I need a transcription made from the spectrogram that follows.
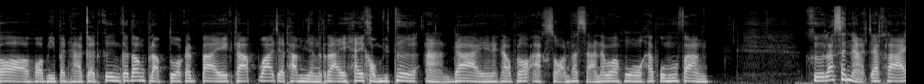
ก็พอมีปัญหาเกิดขึ้นก็ต้องปรับตัวกันไปครับ ว่าจะทำอย่างไรให้คอมพิวเตอร์อ่านได้นะครับ เพราะอักษรภาษานาวาโฮครับคุณผู้ฟัง คือลักษณะจะคล้าย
